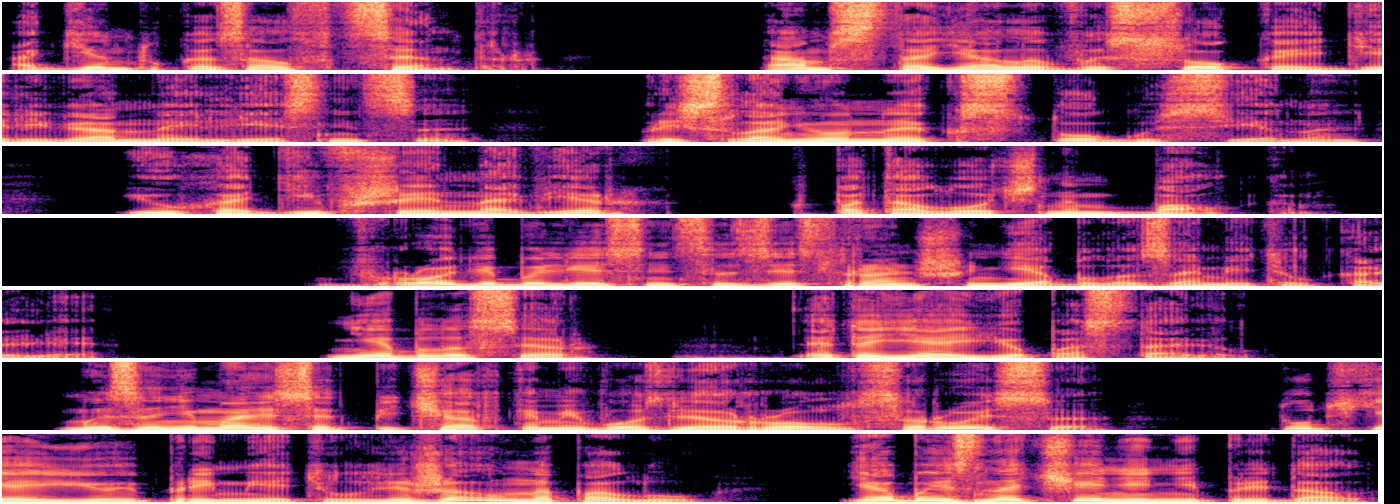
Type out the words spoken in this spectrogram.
агент указал в центр. Там стояла высокая деревянная лестница, прислоненная к стогу сена и уходившая наверх к потолочным балкам. «Вроде бы лестницы здесь раньше не было», — заметил Калле. «Не было, сэр. Это я ее поставил. Мы занимались отпечатками возле Роллс-Ройса. Тут я ее и приметил. Лежала на полу. Я бы и значения не придал.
